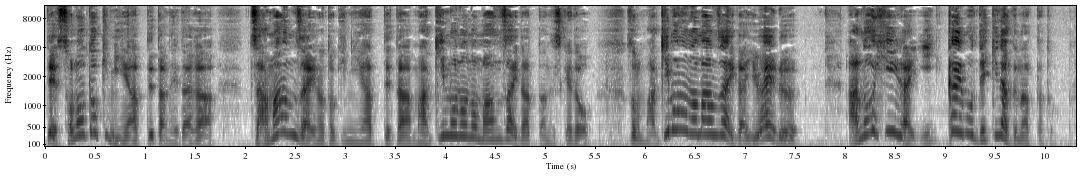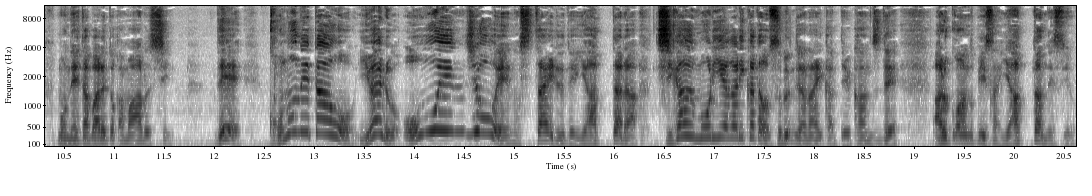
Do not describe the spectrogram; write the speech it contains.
で、その時にやってたネタが、ザ漫才の時にやってた巻物の漫才だったんですけど、その巻物の漫才がいわゆる、あの日以来一回もできなくなったと。もうネタバレとかもあるし。で、このネタを、いわゆる応援上映のスタイルでやったら、違う盛り上がり方をするんじゃないかっていう感じで、アルコピースさんやったんですよ。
